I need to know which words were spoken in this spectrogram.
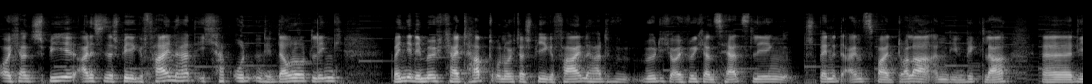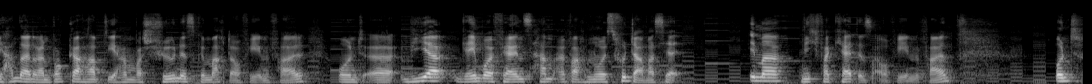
euch ein Spiel, eines dieser Spiele gefallen hat, ich habe unten den Download-Link. Wenn ihr die Möglichkeit habt und euch das Spiel gefallen hat, würde ich euch wirklich ans Herz legen, spendet ein, zwei Dollar an die Entwickler. Äh, die haben da dran Bock gehabt, die haben was Schönes gemacht auf jeden Fall. Und äh, wir Gameboy-Fans haben einfach neues Futter, was ja immer nicht verkehrt ist auf jeden Fall. Und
